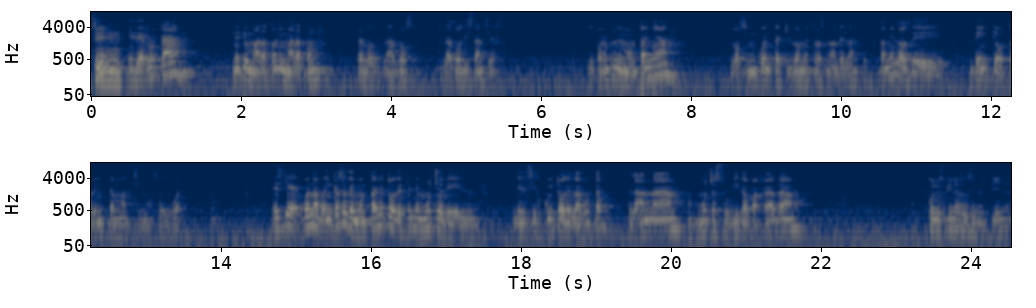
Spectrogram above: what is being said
Sí y de ruta medio maratón y maratón, o sea, los- las dos las dos distancias. Y por ejemplo en montaña los 50 kilómetros en adelante. También los de 20 o 30 máximo, o sea, igual. Es que, bueno, en caso de montaña todo depende mucho del, del circuito de la ruta. Plana, mucha subida o bajada. con espinas o sin espinas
